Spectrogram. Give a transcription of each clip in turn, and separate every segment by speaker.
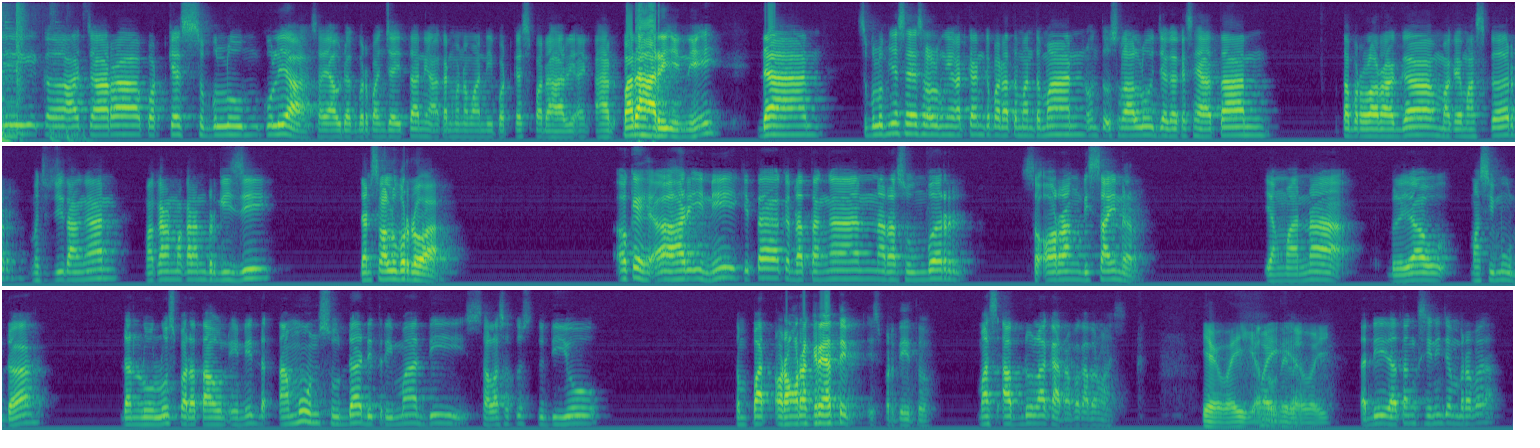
Speaker 1: kembali ke acara podcast sebelum kuliah. Saya udah berpanjaitan yang akan menemani podcast pada hari pada hari ini. Dan sebelumnya saya selalu mengingatkan kepada teman-teman untuk selalu jaga kesehatan, tetap berolahraga, memakai masker, mencuci tangan, makanan-makanan bergizi, dan selalu berdoa. Oke, uh, hari ini kita kedatangan narasumber seorang desainer yang mana beliau masih muda dan lulus pada tahun ini namun sudah diterima di salah satu studio tempat orang-orang kreatif seperti itu. Mas Abdul Akar, apa kabar Mas?
Speaker 2: Ya baik, alhamdulillah ya. baik.
Speaker 1: Tadi datang ke sini jam berapa?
